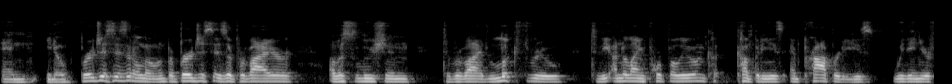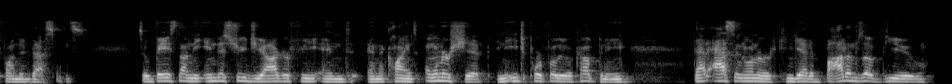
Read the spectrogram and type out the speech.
And you know, Burgiss isn't alone, but Burgiss is a provider of a solution to provide look through to the underlying portfolio and co- companies and properties within your fund investments. So based on the industry, geography, and, and the client's ownership in each portfolio company, that asset owner can get a bottoms up view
